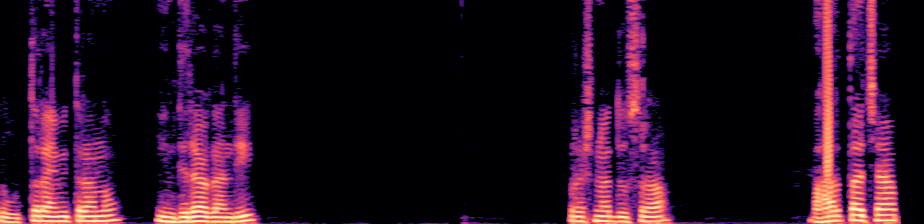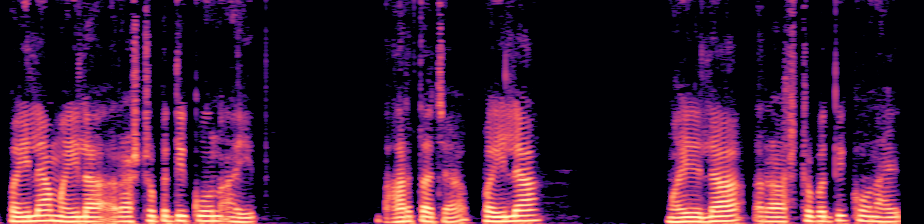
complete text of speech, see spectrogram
तर उत्तर आहे मित्रांनो इंदिरा गांधी. प्रश्न दुसरा भारताच्या पहिल्या महिला राष्ट्रपती कोण आहेत? भारताच्या पहिल्या महिला राष्ट्रपती कोण आहेत?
